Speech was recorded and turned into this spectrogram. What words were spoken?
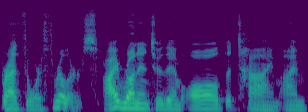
Brad Thor thrillers. I run into them all the time. I'm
